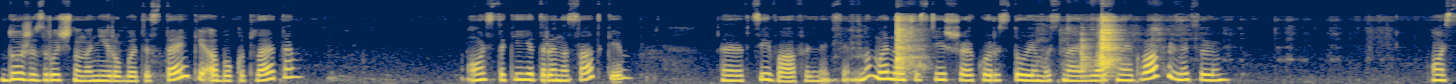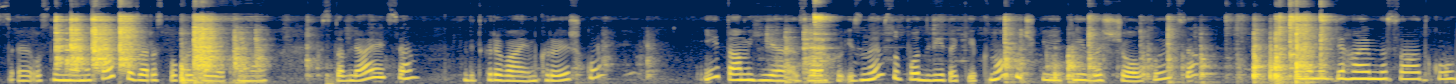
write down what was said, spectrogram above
Дуже зручно на ній робити стейки або котлети. Ось такі є три насадки в цій вафельниці. Ну, Ми найчастіше користуємось нею, власне, як вафельницею. Ось основна насадка. Зараз покажу, як вона вставляється. Відкриваємо кришку. І там є зверху і знизу по дві такі кнопочки, які защолкуються ми вдягаємо насадку,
